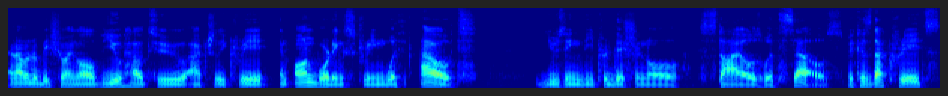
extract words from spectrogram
and I'm going to be showing all of you how to actually create an onboarding screen without using the traditional styles with cells because that creates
